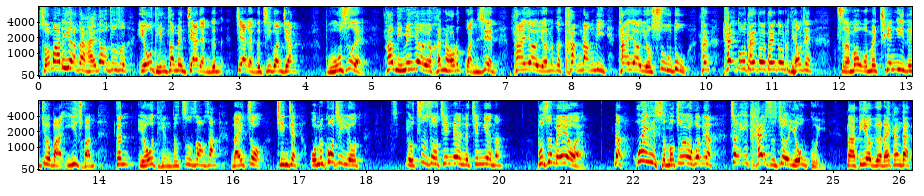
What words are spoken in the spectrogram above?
索马利亚的海盗就是游艇上面加两根加两个机关枪。不是哎，它里面要有很好的管线，它要有那个抗浪力，它要有速度，它太多太多太多的条件，怎么我们轻易的就把渔船跟游艇的制造商来做经验？我们过去有有制作经验的经验呢？不是没有哎，那为什么最后会变？这一开始就有鬼。那第二个来看看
